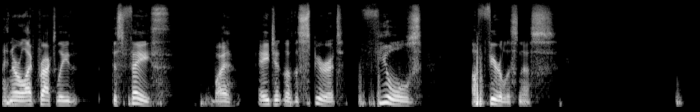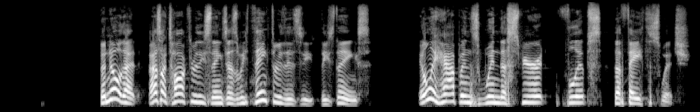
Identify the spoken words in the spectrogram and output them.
in our life practically this faith by agent of the Spirit fuels a fearlessness. But know that as I talk through these things, as we think through these, these things, it only happens when the Spirit flips the faith switch.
